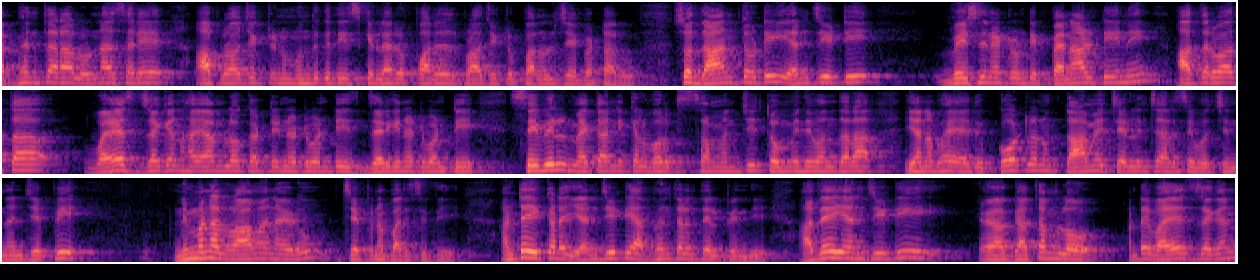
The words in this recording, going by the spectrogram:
అభ్యంతరాలు ఉన్నా సరే ఆ ప్రాజెక్టును ముందుకు తీసుకెళ్ళారు ప్రాజెక్టు పనులు చేపట్టారు. సో దాంతో ఎన్జీటీ వేసినటువంటి పెనాల్టీని ఆ తర్వాత వైఎస్ జగన్ హయాంలో కట్టినటువంటి జరిగినటువంటి సివిల్ మెకానికల్ వర్క్స్ సంబంధించి తొమ్మిది వందల ఎనభై ఐదు కోట్లను తామే చెల్లించాల్సి వచ్చిందని చెప్పి నిమ్మల రామానాయుడు చెప్పిన పరిస్థితి. అంటే ఇక్కడ ఎన్జిటి అభ్యంతరం తెలిపింది. అదే ఎన్జిటి గతంలో అంటే వైఎస్ జగన్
